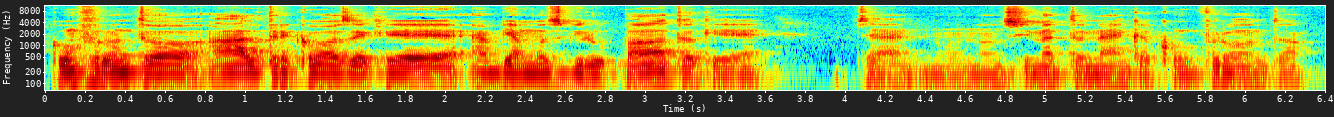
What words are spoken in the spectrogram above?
confronto a altre cose che abbiamo sviluppato che cioè, non, non si mettono neanche a confronto.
